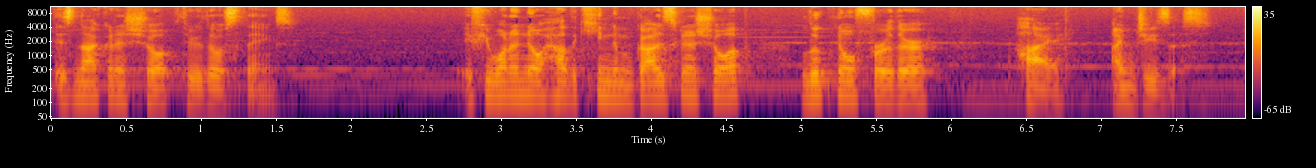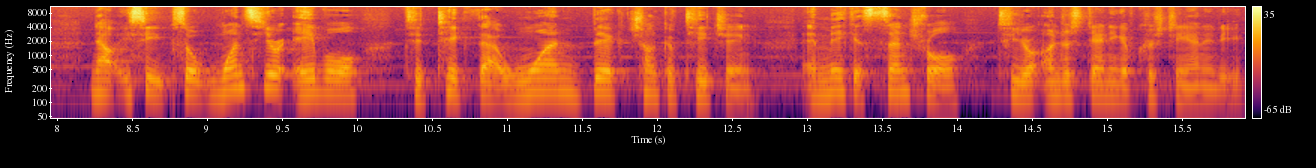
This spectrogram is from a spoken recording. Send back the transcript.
is not going to show up through those things. If you want to know how the kingdom of God is going to show up, look no further. Hi, I'm Jesus. Now, you see, so once you're able to take that one big chunk of teaching and make it central to your understanding of Christianity,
